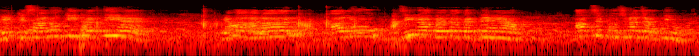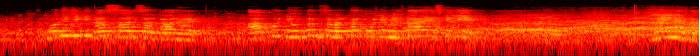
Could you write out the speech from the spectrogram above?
છે એક ખેડૂતોની ધરતી છે यहां अनार आलू જીરા બગાડકતે હે આપ आपसे પૂછના चाहती हूं મોદીજીની 10 સાલ સરકાર છે આપને ન્યૂનતમ સળતર કોને મળતા છે इसके लिए नहीं मिलता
